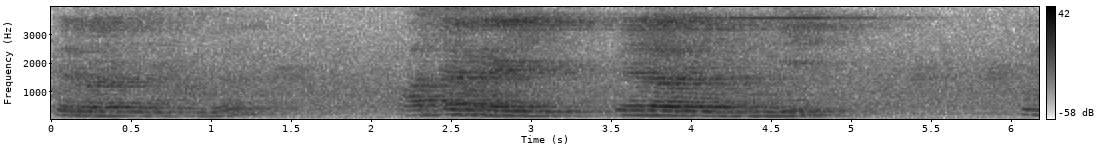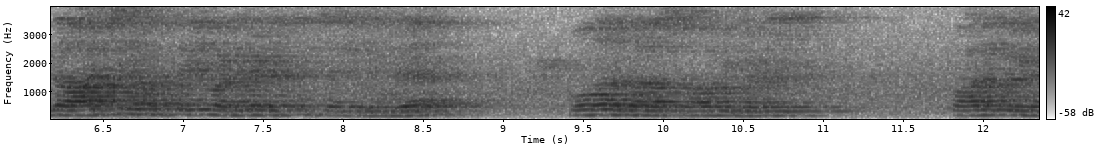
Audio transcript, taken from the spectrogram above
திருவள்ளத்தை கொண்டு ஆற்றங்கரை வேலவரை வணங்கி இந்த ஆச்சிரமத்தை வழிநடத்தி செல்கின்ற மோகனதாஸ் சுவாமிகளை பாதங்களை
